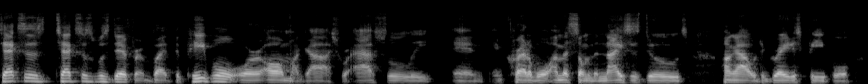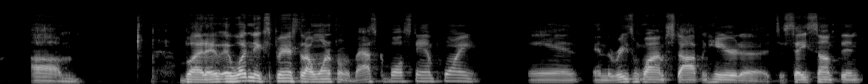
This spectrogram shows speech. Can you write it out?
Texas. Texas was different, but the people were oh my gosh, were absolutely and incredible. I met some of the nicest dudes, hung out with the greatest people. Um, but it, it wasn't the experience that I wanted from a basketball standpoint. And and the reason why I'm stopping here to to say something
